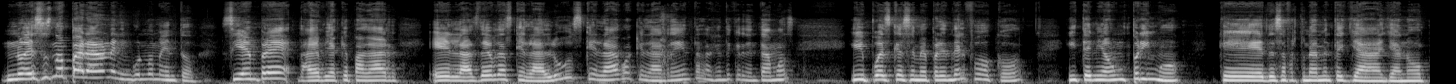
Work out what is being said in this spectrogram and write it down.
no, esos no pararon en ningún momento. Siempre había que pagar eh, las deudas, que la luz, que el agua, que la renta, la gente que rentamos. Y pues que se me prende el foco y tenía un primo que desafortunadamente ya, ya, no,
